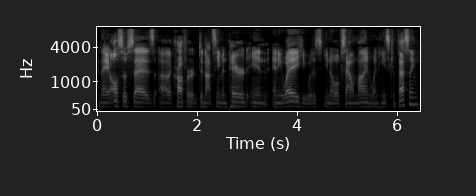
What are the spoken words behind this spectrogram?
and then he also says uh, that Crawford did not seem impaired in any way. He was, you know, of sound mind when he's confessing,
